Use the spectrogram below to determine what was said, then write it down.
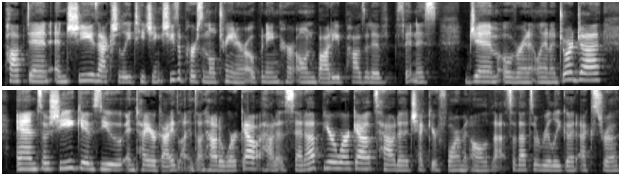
popped in and she's actually teaching she's a personal trainer opening her own body positive fitness gym over in Atlanta, Georgia. And so she gives you entire guidelines on how to work out, how to set up your workouts, how to check your form and all of that. So that's a really good extra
